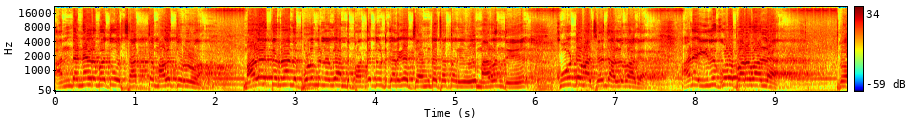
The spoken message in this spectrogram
அந்த நேரம் பார்த்து ஒரு சத்த மழை துருவான் மழை துருனா அந்த புழுங்க நெல் அந்த பக்கத்து வீட்டுக்காரங்க சண்டை சத்தம் மறந்து கூட்டமா சேர்ந்து அழுவாங்க. ஆனா இது கூட பரவாயில்ல. இப்போ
